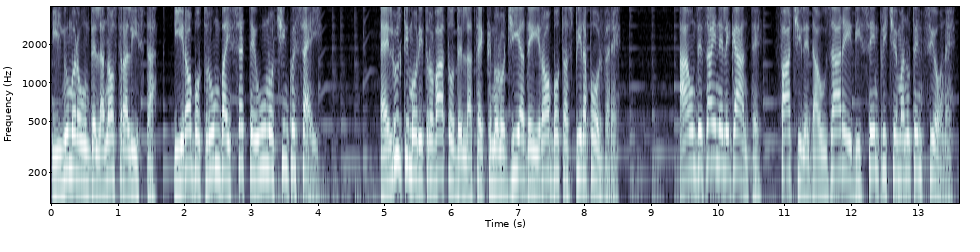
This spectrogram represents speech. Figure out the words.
il numero 1 della nostra lista, iRobot Roomba i7156. È l'ultimo ritrovato della tecnologia dei robot aspirapolvere. Ha un design elegante, facile da usare e di semplice manutenzione.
